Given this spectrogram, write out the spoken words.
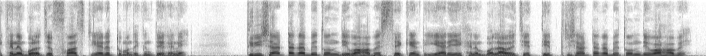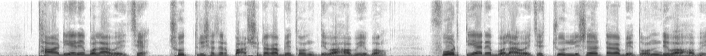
এখানে বলা হচ্ছে ফার্স্ট ইয়ারে তোমাদের কিন্তু এখানে তিরিশ হাজার টাকা বেতন দেওয়া হবে। সেকেন্ড ইয়ারে এখানে বলা হয়েছে তেত্রিশ হাজার টাকা বেতন দেওয়া হবে। থার্ড ইয়ারে বলা হয়েছে ছত্রিশ হাজার পাঁচশো টাকা বেতন দেওয়া হবে এবং ফোর্থ ইয়ারে বলা হয়েছে চল্লিশ হাজার টাকা বেতন দেওয়া হবে।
